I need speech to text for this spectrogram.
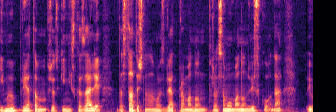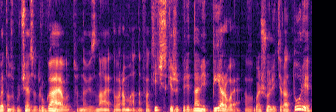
И мы при этом все-таки не сказали достаточно, на мой взгляд, про Манон, про саму Манон Леско, да, и в этом заключается другая вот новизна этого романа. Фактически же перед нами первая в большой литературе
